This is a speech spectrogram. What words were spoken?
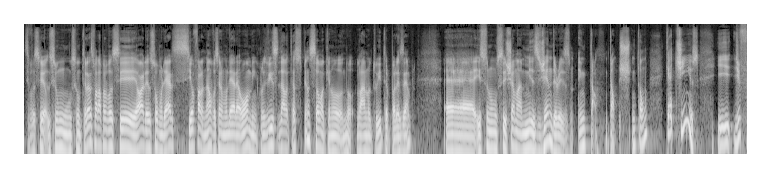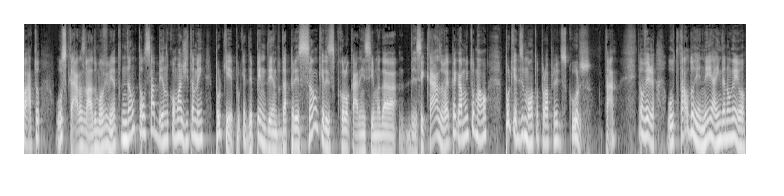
Se você, se um, se um trans falar para você, olha, eu sou mulher, se eu falar, não, você não é mulher, é homem, inclusive isso dava até suspensão aqui no, no lá no Twitter, por exemplo. É, isso não se chama misgenderism. Então, então, então, quietinhos. E, de fato, os caras lá do movimento não estão sabendo como agir também. Por quê? Porque dependendo da pressão que eles colocarem em cima da, desse caso, vai pegar muito mal, porque desmonta o próprio discurso, tá? Então, veja, o tal do René ainda não ganhou.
